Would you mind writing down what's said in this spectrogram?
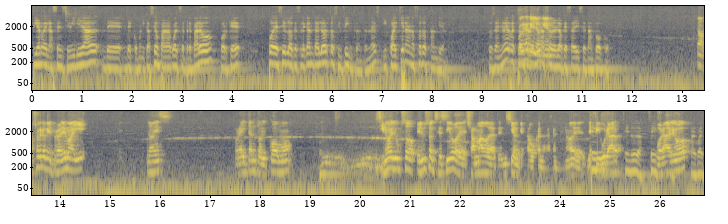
pierde la sensibilidad de, de comunicación para la cual se preparó, porque puede decir lo que se le canta al orto sin filtro, ¿entendés? Y cualquiera de nosotros también. Entonces no hay responsabilidad lo que- sobre lo que se dice tampoco. No, yo creo que el problema ahí no es por ahí tanto el cómo, sino el uso, el uso excesivo de llamado de atención que está buscando la gente, ¿no? De, de Sí, figurar Sin duda, sí, por sí, algo. Tal cual.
